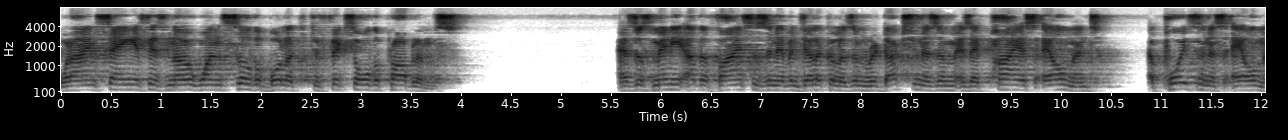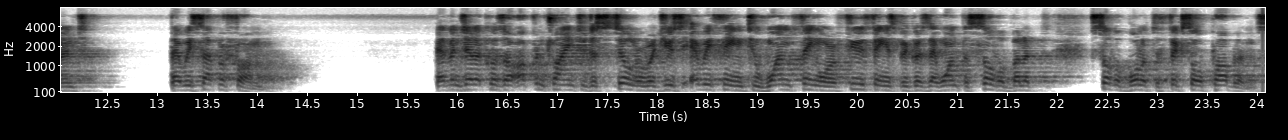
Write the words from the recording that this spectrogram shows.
What I am saying is there's no one silver bullet to fix all the problems. As with many other vices in evangelicalism, reductionism is a pious ailment a poisonous ailment that we suffer from. Evangelicals are often trying to distill or reduce everything to one thing or a few things because they want the silver bullet, silver bullet to fix all problems.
